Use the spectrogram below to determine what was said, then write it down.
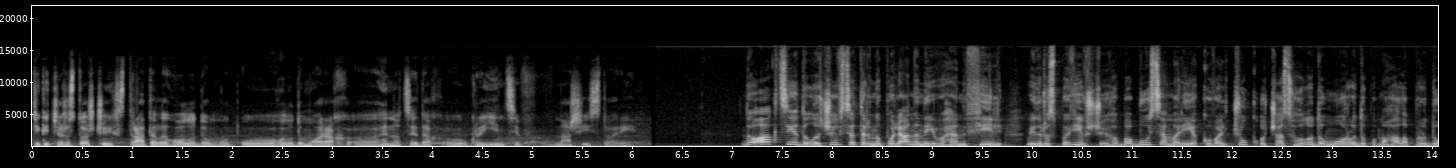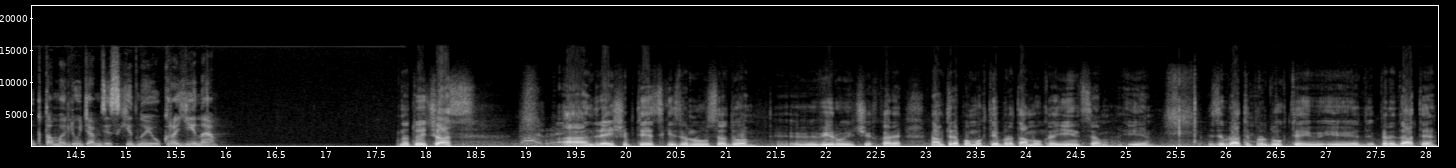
тільки через те, що їх стратили голодом у голодоморах, е, геноцидах е, українців в нашій історії. До акції долучився тернополянин Євген Філь. Він розповів, що його бабуся Марія Ковальчук у час голодомору допомагала продуктами людям зі східної України. На той час Андрій Шептицький звернувся до віруючих, каже, нам треба допомогти братам українцям і зібрати продукти і передати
